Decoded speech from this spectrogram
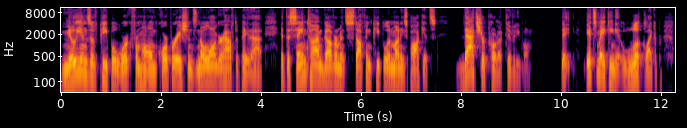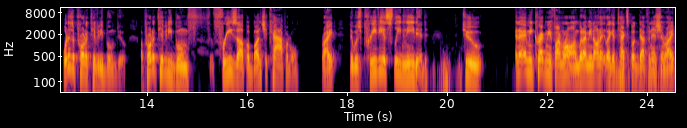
millions of people work from home, corporations no longer have to pay that. At the same time, government stuffing people in money's pockets, that's your productivity boom. They, it's making it look like a. What does a productivity boom do? A productivity boom f- frees up a bunch of capital, right? That was previously needed to and I mean, correct me if I'm wrong, but I mean, on a, like a textbook definition, right?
